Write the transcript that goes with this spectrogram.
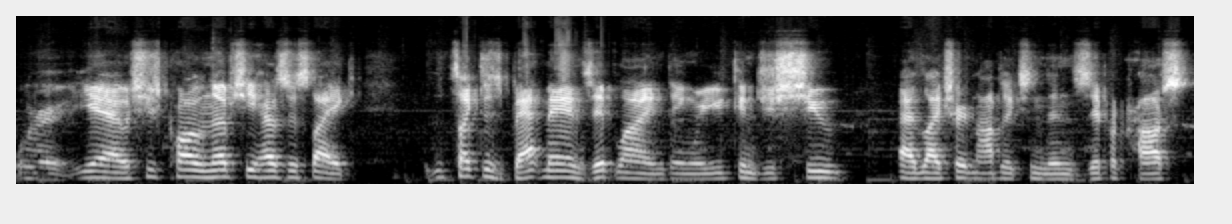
Where yeah, when she's crawling up, she has this like, it's like this Batman zip line thing where you can just shoot at like certain objects and then zip across,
